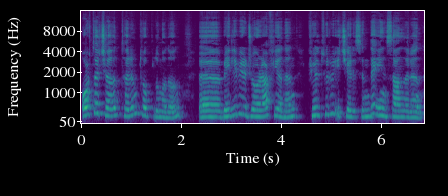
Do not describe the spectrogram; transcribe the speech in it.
Orta Çağ'ın tarım toplumunun e, belli bir coğrafyanın kültürü içerisinde insanların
